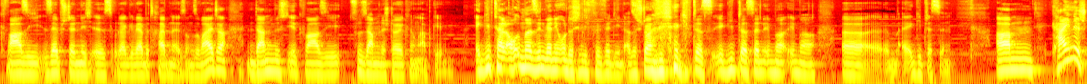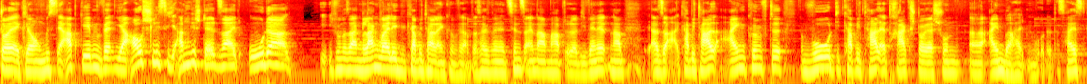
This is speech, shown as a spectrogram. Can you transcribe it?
quasi selbstständig ist oder Gewerbetreibender ist und so weiter, dann müsst ihr quasi zusammen eine Steuererklärung abgeben. Ergibt halt auch immer Sinn, wenn ihr unterschiedlich viel verdient. Also steuerlich ergibt das, ergibt das dann immer, immer äh, ergibt es Sinn. Ähm, keine Steuererklärung müsst ihr abgeben, wenn ihr ausschließlich angestellt seid oder ich würde mal sagen, langweilige Kapitaleinkünfte habt. Das heißt, wenn ihr Zinseinnahmen habt oder Dividenden habt, also Kapitaleinkünfte, wo die Kapitalertragssteuer schon äh, einbehalten wurde. Das heißt,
